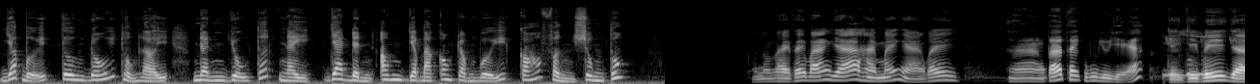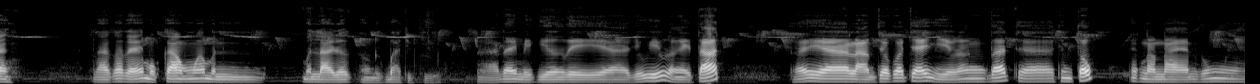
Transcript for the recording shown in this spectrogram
giá bưởi tương đối thuận lợi nên vụ Tết này gia đình ông và bà con trồng bưởi có phần sung túc. Năm nay thấy bán giá hai mấy ngàn thấy à, ăn Tết thấy cũng vui vẻ. Trừ chi phí giờ là có thể một công mình mình lời được còn được 30 triệu. À, đây miệt vườn thì à, chủ yếu là ngày Tết. Phải à, làm cho có trái nhiều ăn Tết sung túc. Chắc năm nay anh cũng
